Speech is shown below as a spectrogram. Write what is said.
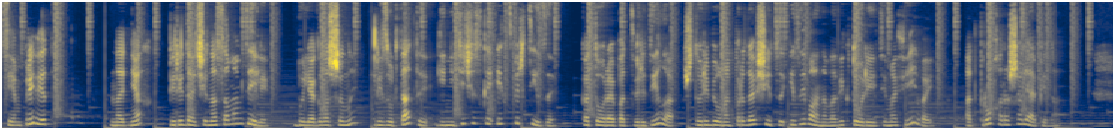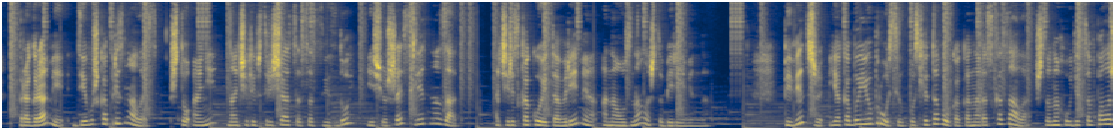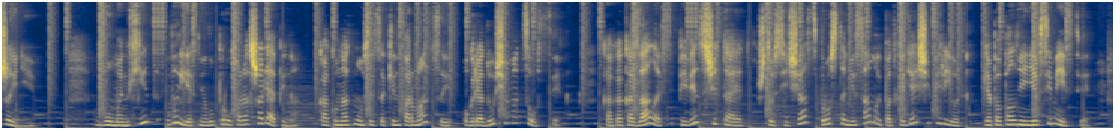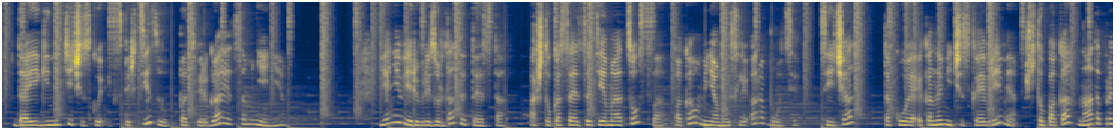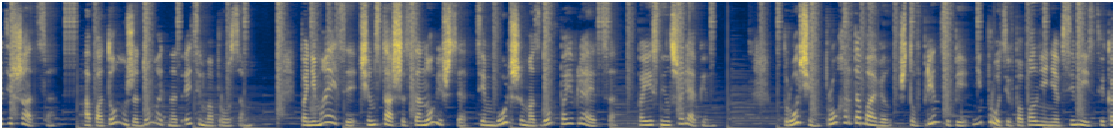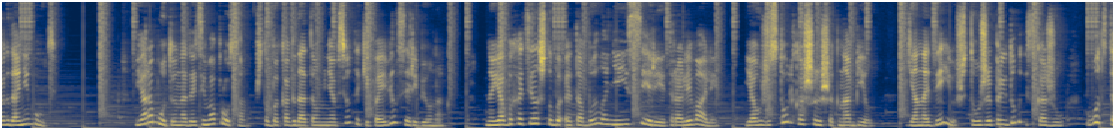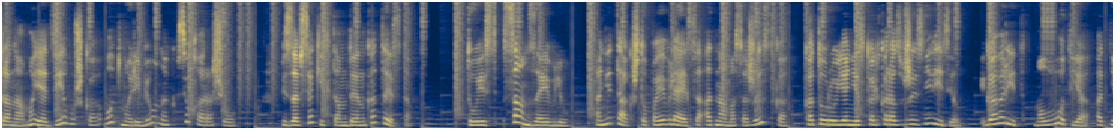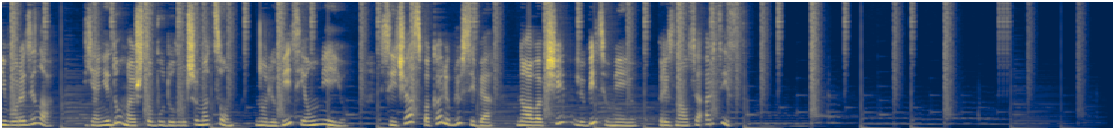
Всем привет! На днях в передаче «На самом деле» были оглашены результаты генетической экспертизы, которая подтвердила, что ребенок продавщицы из Иванова Виктории Тимофеевой от Прохора Шаляпина. В программе девушка призналась, что они начали встречаться со звездой еще 6 лет назад, а через какое-то время она узнала, что беременна. Певец же якобы ее бросил после того, как она рассказала, что находится в положении. Woman Hit выяснил у Прохора Шаляпина, как он относится к информации о грядущем отцовстве. Как оказалось, певец считает, что сейчас просто не самый подходящий период для пополнения в семействе, да и генетическую экспертизу подвергает сомнениям. Я не верю в результаты теста, а что касается темы отцовства, пока у меня мысли о работе. Сейчас такое экономическое время, что пока надо продержаться, а потом уже думать над этим вопросом. Понимаете, чем старше становишься, тем больше мозгов появляется, пояснил Шаляпин. Впрочем, Прохор добавил, что в принципе не против пополнения в семействе когда-нибудь. Я работаю над этим вопросом, чтобы когда-то у меня все-таки появился ребенок. Но я бы хотел, чтобы это было не из серии тролливали. Я уже столько шишек набил. Я надеюсь, что уже приду и скажу, вот страна, моя девушка, вот мой ребенок, все хорошо. Безо всяких там ДНК-тестов. То есть сам заявлю, а не так, что появляется одна массажистка, которую я несколько раз в жизни видел, и говорит, мол, вот я от него родила. Я не думаю, что буду лучшим отцом, но любить я умею. Сейчас пока люблю себя, ну а вообще любить умею, признался артист.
